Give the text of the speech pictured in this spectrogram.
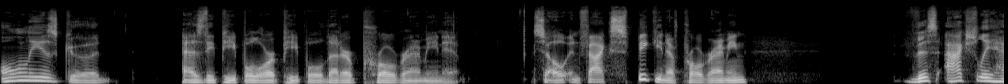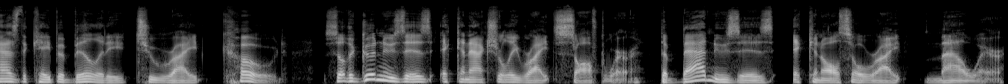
only as good as the people or people that are programming it. So, in fact, speaking of programming, this actually has the capability to write code. So, the good news is it can actually write software. The bad news is it can also write malware.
